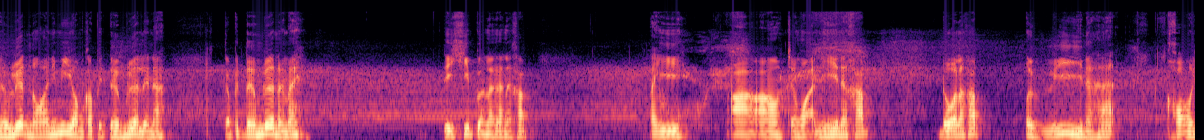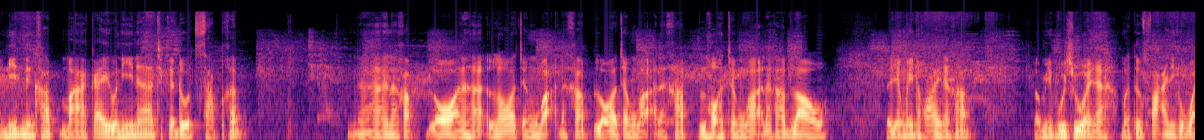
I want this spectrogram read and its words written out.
เราเลือดน้อยนี่ไม่ยอมกลับไปเติมเลือดเลยนะ กลับไปเติมเลือดหน่อยไหม ตีคีบก่อนแล้วกันนะครับตีเอาเอาจังหวะนี้นะครับ โดนแล้วครับเอ้ยนะฮะขออีกนิดนึงครับ มาใกล้กว่านี้นะจะกระโดดสับครับนะนะครับ รอนะฮะรอจังหวะนะครับ รอจังหวะนะครับ รอจังหวะนะครับ เราเรายังไม่ถอยนะครับ เรามีผู้ช่วยนะมาตอร์ฝ่ายนี่ก็ไว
